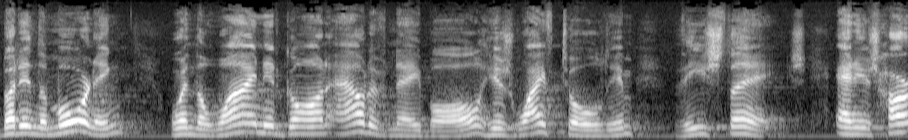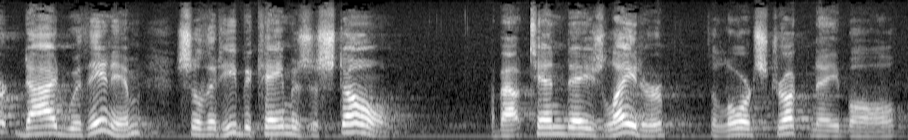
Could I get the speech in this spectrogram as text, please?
But in the morning, when the wine had gone out of Nabal, his wife told him these things. And his heart died within him, so that he became as a stone. About ten days later, the Lord struck Nabal,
